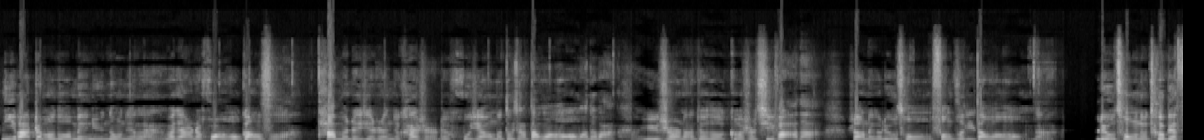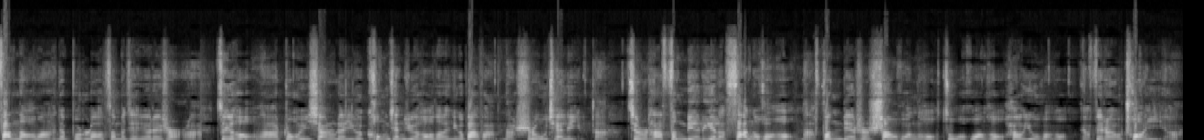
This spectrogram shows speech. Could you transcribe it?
你把这么多美女弄进来，外加上这皇后刚死，他们这些人就开始这互相的都想当皇后嘛，对吧？于是呢，就都各施其法的让那个刘聪封自己当皇后啊。刘聪就特别烦恼嘛，就不知道怎么解决这事儿啊。最后啊，终于想出来一个空前绝后的一个办法，那史无前例啊，就是他分别立了三个皇后，那分别是上皇后、左皇后还有右皇后啊，非常有创意啊。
